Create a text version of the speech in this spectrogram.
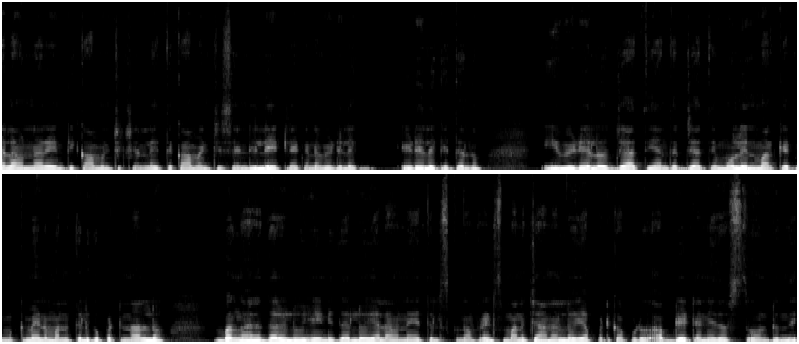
ఎలా ఉన్నారు ఏంటి? కామెంట్ సెక్షన్లో అయితే కామెంట్ చేసేయండి. లేట్ లేకుండా వీడియోలోకి వీడియోలోకి వెళ్దాం. ఈ వీడియోలో జాతీయ అంతర్జాతీయ మూల్యం మార్కెట్ ముఖ్యమైన మన తెలుగు పట్టణాల్లో బంగారు ధరలు ఏంటి ధరలు ఎలా ఉన్నాయో తెలుసుకుందాం. ఫ్రెండ్స్ మన ఛానల్లో ఎప్పటికప్పుడు అప్డేట్ అనేది వస్తూ ఉంటుంది.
